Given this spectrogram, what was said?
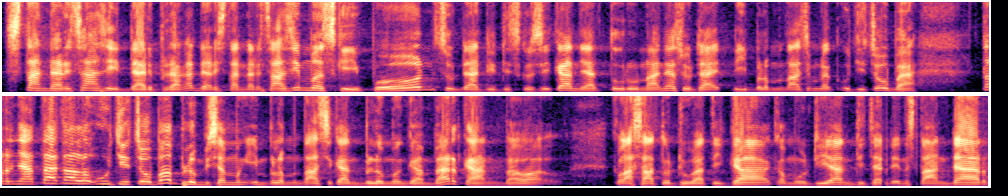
standarisasi, dari berangkat dari standarisasi meskipun sudah didiskusikan ya turunannya sudah diimplementasi melalui uji coba. Ternyata kalau uji coba belum bisa mengimplementasikan, belum menggambarkan bahwa kelas 1, 2, 3 kemudian dijadiin standar.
